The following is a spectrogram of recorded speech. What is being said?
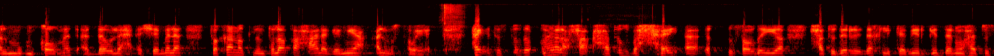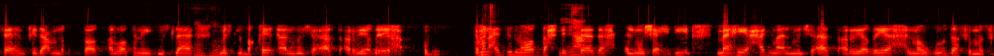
مقومات الدولة الشاملة فكانت الانطلاقة على جميع المستويات. هيئة استاد القاهرة هتصبح هيئة اقتصادية هتدر دخل كبير جدا وهتساهم في دعم الاقتصاد الوطني مثلها مثل بقية المنشآت الرياضية. كمان عايزين نوضح للسادة نعم. المشاهدين ما هي حجم المنشآت الرياضية الموجودة في مصر،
